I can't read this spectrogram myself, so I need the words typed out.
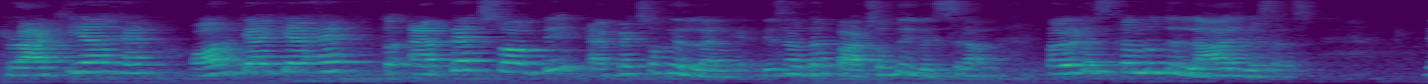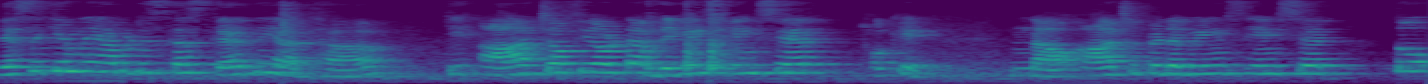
ट्राकिया है, और क्या क्या है? तो apex of the, apex of the lung है। This are the parts of the viscera now let us come to the large vessels जैसे कि हमने यहाँ पे डिस्कस कर दिया था कि arch of aorta begins in share okay now arch of aorta begins in share तो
